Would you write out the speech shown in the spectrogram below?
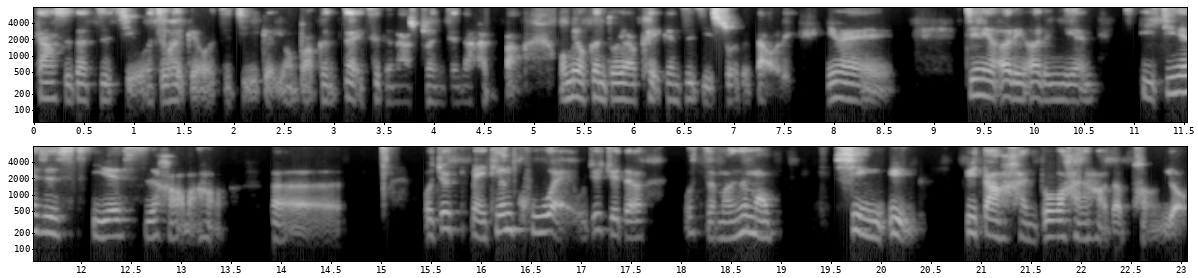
当时的自己，我只会给我自己一个拥抱，跟再一次跟他说：“你真的很棒。”我没有更多要可以跟自己说的道理，因为今年二零二零年，以今天是一月四号嘛，哈，呃，我就每天哭，哎，我就觉得我怎么那么幸运。遇到很多很好的朋友，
